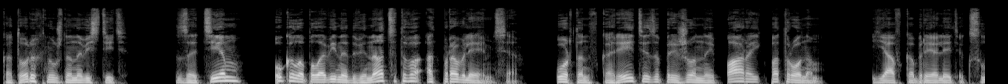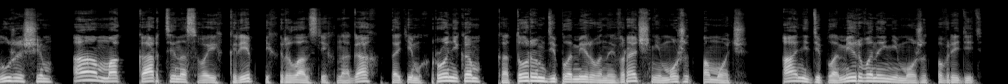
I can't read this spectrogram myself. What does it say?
которых нужно навестить. Затем, около половины двенадцатого, отправляемся. Гортон в карете, запряженной парой к патронам. Я в кабриолете к служащим, а Маккарти на своих крепких ирландских ногах таким хроникам, которым дипломированный врач не может помочь, а недипломированный не может повредить.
